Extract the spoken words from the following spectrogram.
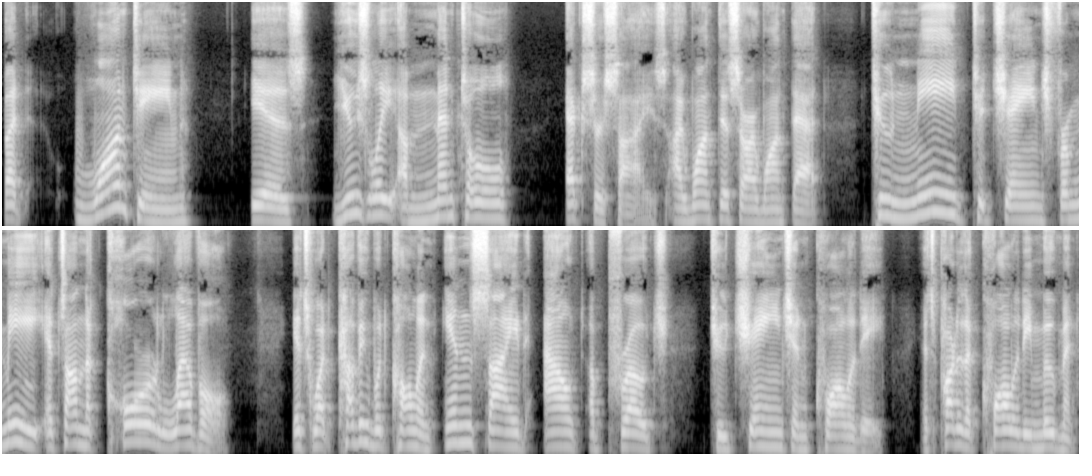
But wanting is usually a mental exercise. I want this or I want that. To need to change, for me, it's on the core level. It's what Covey would call an inside out approach to change and quality. It's part of the quality movement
